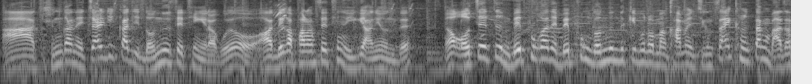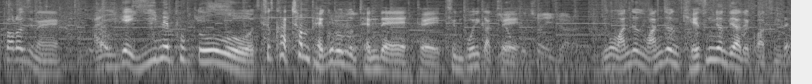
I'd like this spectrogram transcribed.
아 중간에 짤기까지 넣는 세팅이라고요? 아 내가 바란 세팅은 이게 아니었는데? 어, 어쨌든 매폭 안에 매폭 넣는 느낌으로만 가면 지금 사이클은 딱 맞아 떨어지네. 아니 이게 이 매폭도 특화 1100으로도 된대. 돼. 지금 보니까 돼. 이거 완전 완전 개숙련 돼야 될 것 같은데?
